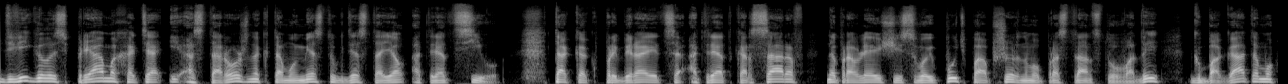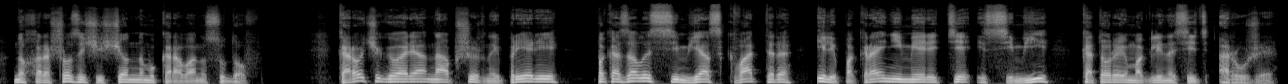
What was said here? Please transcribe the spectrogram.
двигалась прямо, хотя и осторожно, к тому месту, где стоял отряд Сиу, так как пробирается отряд корсаров, направляющий свой путь по обширному пространству воды к богатому, но хорошо защищенному каравану судов. Короче говоря, на обширной прерии показалась семья скваттера или, по крайней мере, те из семьи, которые могли носить оружие.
